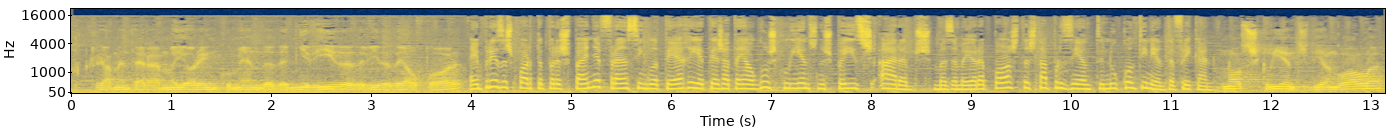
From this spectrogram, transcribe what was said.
porque realmente era a maior encomenda da minha vida, da vida da Elpor. A empresa exporta para a Espanha, França, Inglaterra e até já tem alguns clientes nos países árabes, mas a maior aposta está presente no continente africano. Nossos clientes de Angola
